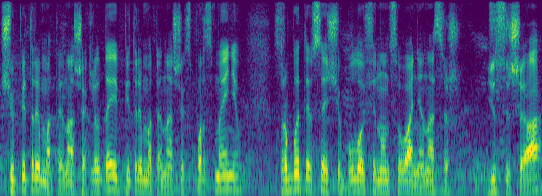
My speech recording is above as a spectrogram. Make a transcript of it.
щоб підтримати наших людей, підтримати наших спортсменів, зробити все, щоб було фінансування наших США,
